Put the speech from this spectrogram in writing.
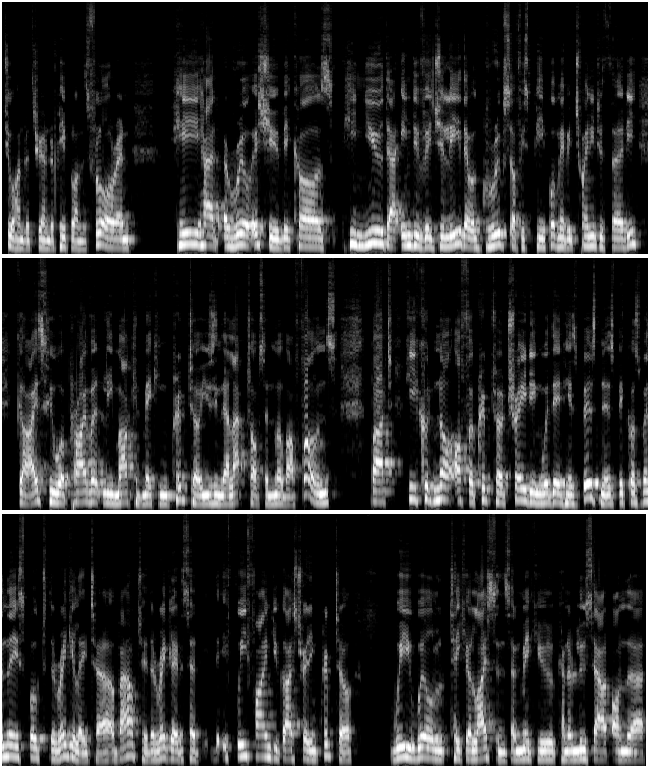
200, 300 people on this floor. And he had a real issue because he knew that individually there were groups of his people, maybe 20 to 30 guys who were privately market making crypto using their laptops and mobile phones. But he could not offer crypto trading within his business because when they spoke to the regulator about it, the regulator said, if we find you guys trading crypto, we will take your license and make you kind of lose out on the,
